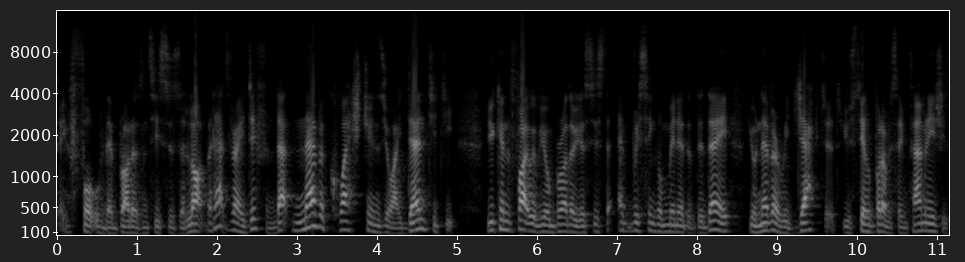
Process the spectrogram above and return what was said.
They fought with their brothers and sisters a lot but that's very different. That never questions your identity. You can fight with your brother your sister every single minute of the day. You're never rejected. You still part of the same family. She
